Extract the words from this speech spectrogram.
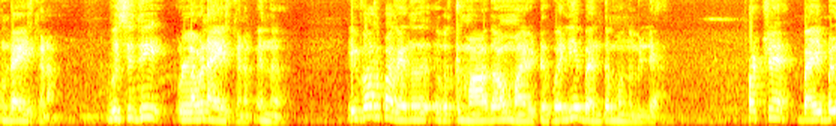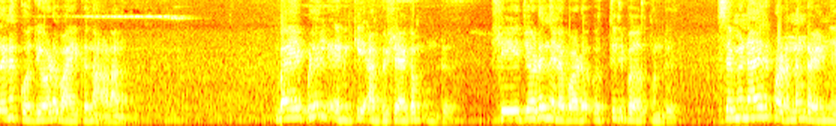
ഉണ്ടായിരിക്കണം. വിശുദ്ധി ഉള്ളവനായിരിക്കണം എന്ന്. ഇവർ പറയുന്നത് ഇവർക്ക് മാതാവുമായിട്ട് വലിയ ബന്ധമൊന്നുമില്ല. പക്ഷേ ബൈബിളിനെ കൊതിയോടെ വായിക്കുന്ന ആളാണ്. ബൈബിളിൽ എനിക്ക് അഭിഷേകം ഉണ്ട്. ഷീജയുടെ നിലപാട് ഒത്തിരി പേർക്കുണ്ട്. സെമിനാരിൽ പഠനം കഴിഞ്ഞ്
